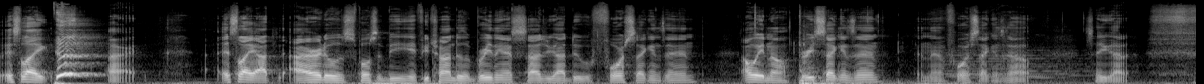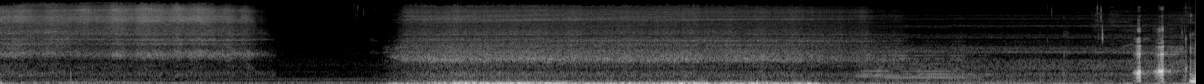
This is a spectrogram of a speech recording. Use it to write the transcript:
It's like, all right. It's like I I heard it was supposed to be if you're trying to do the breathing exercise, you gotta do four seconds in. Oh wait, no, three seconds in, and then four seconds out. So you gotta.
